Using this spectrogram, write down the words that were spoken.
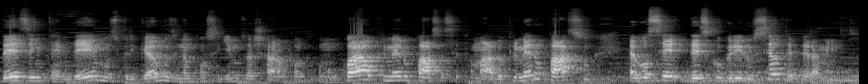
desentendemos, brigamos e não conseguimos achar um ponto comum. Qual é o primeiro passo a ser tomado? O primeiro passo é você descobrir o seu temperamento.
